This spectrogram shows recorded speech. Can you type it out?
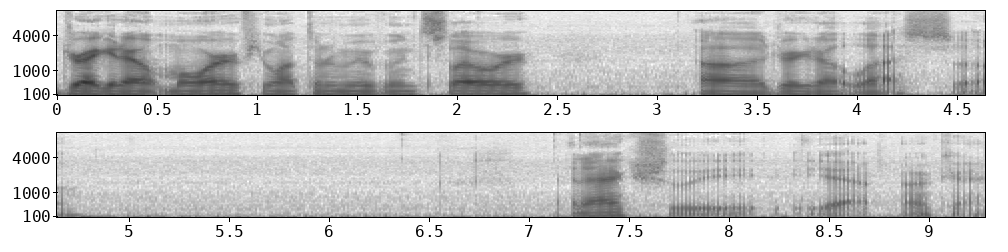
drag it out more. If you want them to move in slower uh, drag it out less so and actually, yeah, okay.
